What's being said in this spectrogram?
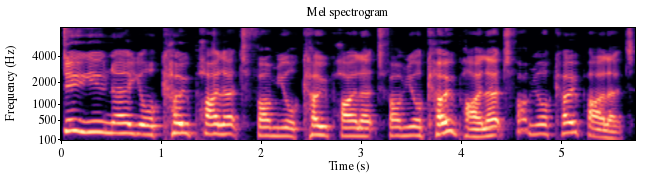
Do you know your co-pilot from your co-pilot from your co-pilot from your co-pilot?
